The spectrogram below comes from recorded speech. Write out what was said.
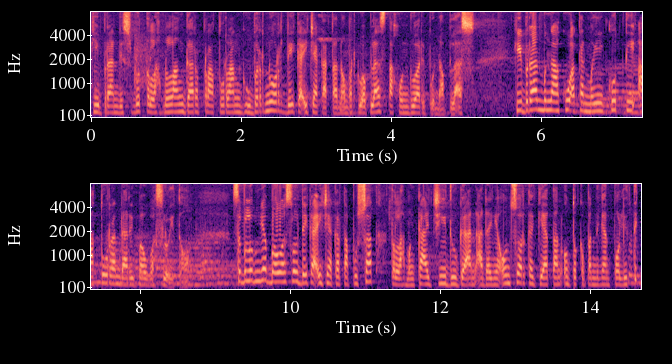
Gibran disebut telah melanggar peraturan Gubernur DKI Jakarta nomor 12 tahun 2016. Gibran mengaku akan mengikuti aturan dari Bawaslu itu. Sebelumnya Bawaslu DKI Jakarta Pusat telah mengkaji dugaan adanya unsur kegiatan untuk kepentingan politik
